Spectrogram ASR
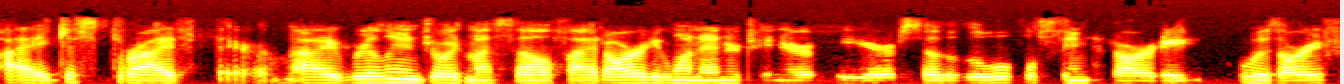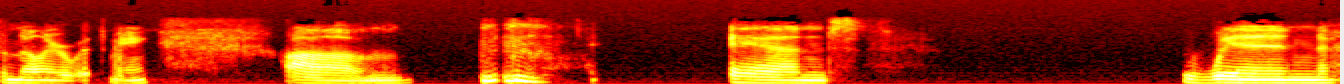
I just thrived there. I really enjoyed myself. I had already won Entertainer of the Year, so the Louisville scene had already was already familiar with me. Um, and when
